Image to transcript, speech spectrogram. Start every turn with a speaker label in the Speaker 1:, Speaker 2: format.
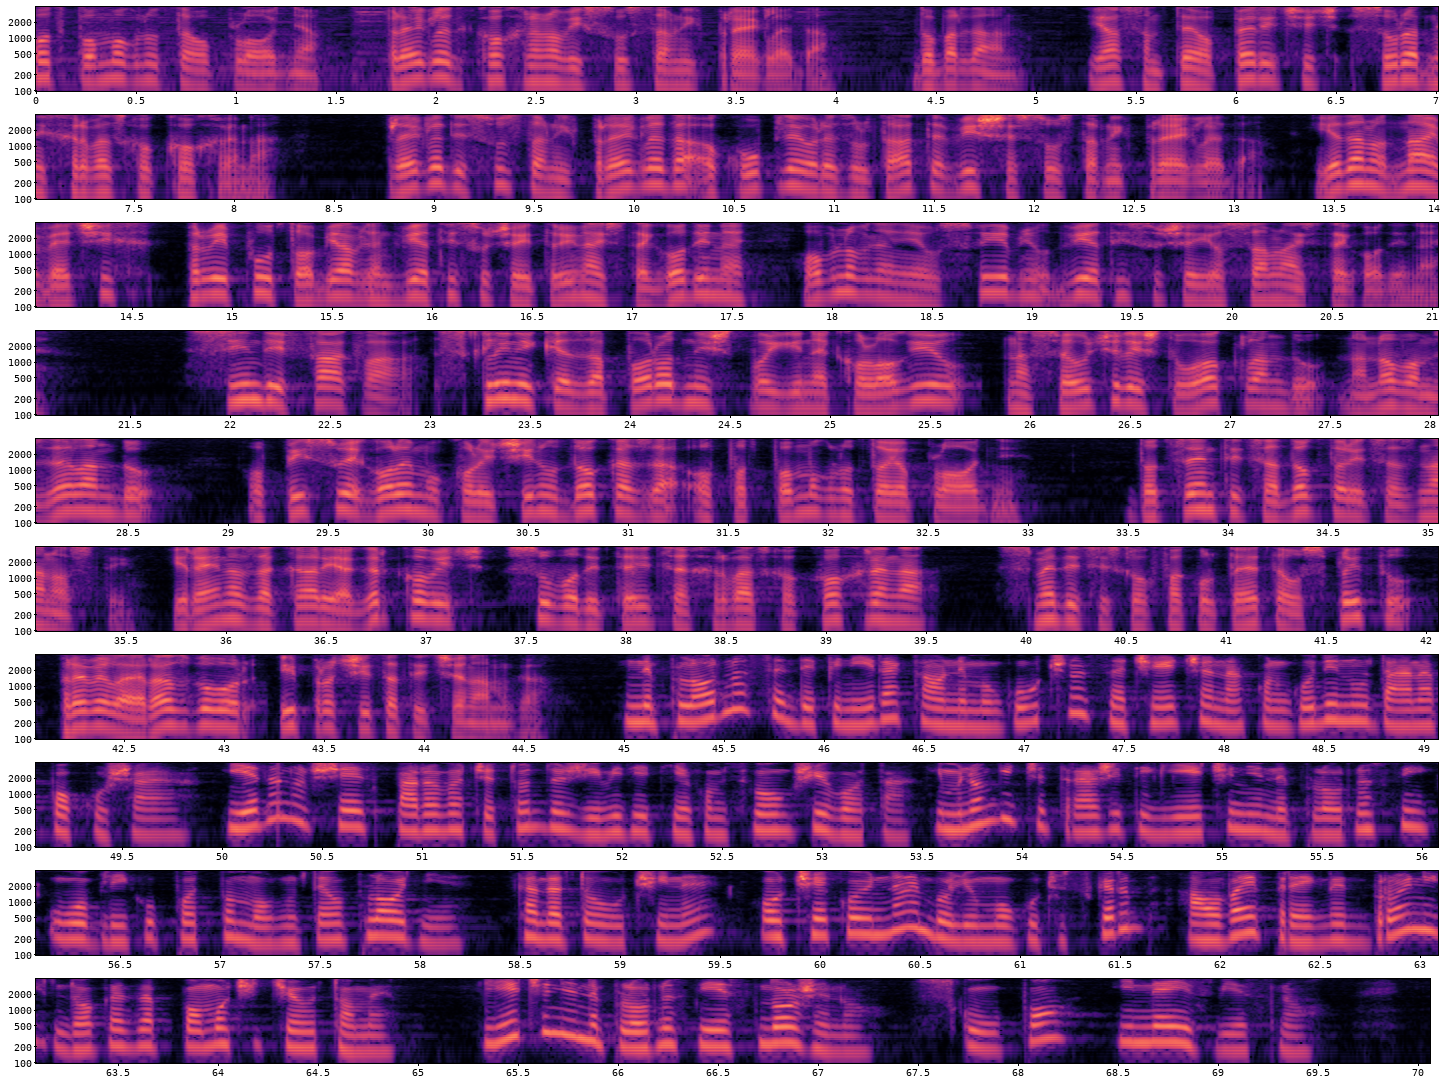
Speaker 1: Potpomognuta oplodnja. Pregled Kohranovih sustavnih pregleda. Dobar dan, ja sam Teo Peričić, suradnik Hrvatskog Kohrena. Pregledi sustavnih pregleda okupljaju rezultate više sustavnih pregleda. Jedan od najvećih, prvi put objavljen 2013. godine, obnovljen je u svibnju 2018. godine. Cindy Fakva s klinike za porodništvo i ginekologiju na sveučilištu u Oklandu na Novom Zelandu opisuje golemu količinu dokaza o potpomognutoj oplodnji. Docentica doktorica znanosti Irena Zakarija Grković, suvoditeljica Hrvatskog Kohrena s Medicinskog fakulteta u Splitu, prevela je razgovor i pročitati će nam ga.
Speaker 2: Neplodnost se definira kao nemogućnost začeća nakon godinu dana pokušaja. Jedan od šest parova će to doživjeti tijekom svog života i mnogi će tražiti liječenje neplodnosti u obliku potpomognute oplodnje. Kada to učine, očekuju najbolju moguću skrb, a ovaj pregled brojnih dokaza pomoći će u tome. Liječenje neplodnosti je složeno, skupo i neizvjesno.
